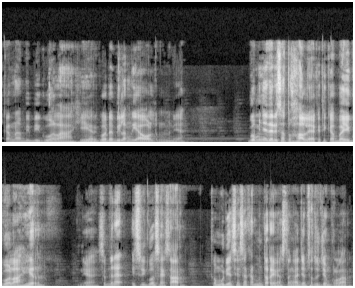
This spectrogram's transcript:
karena bibi gue lahir. Gue udah bilang di awal teman-teman ya. Gue menyadari satu hal ya ketika bayi gue lahir ya sebenarnya istri gue sesar. Kemudian sesar kan bentar ya setengah jam satu jam kelar.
